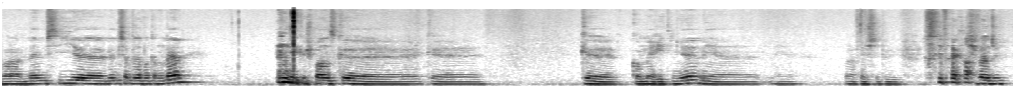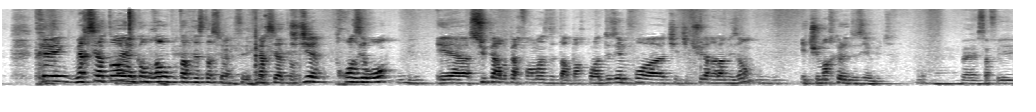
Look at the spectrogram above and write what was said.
voilà, même, si, même si on peut s'apporter nous-mêmes. Et que je pense que, que, qu'on mérite mieux, mais. euh, mais voilà, enfin, je sais plus. Je suis perdu. Très bien, merci à toi et encore bravo pour ta prestation. Merci. Merci à toi. Didier, 3-0 et euh, superbe performance de ta part. Pour la deuxième fois, euh, tu es titulaire à la maison et tu marques le deuxième but. Euh, ben, ça, fait,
